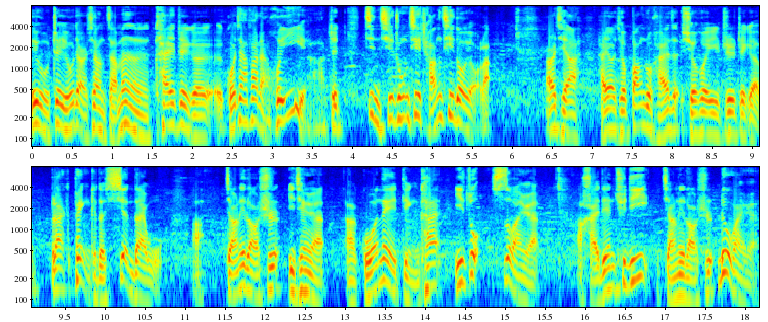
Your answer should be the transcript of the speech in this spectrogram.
哎呦，这有点像咱们开这个国家发展会议啊，这近期、中期、长期都有了。而且啊，还要求帮助孩子学会一支这个 Black Pink 的现代舞啊，奖励老师一千元啊，国内顶开一座四万元。啊，海淀区第一，奖励老师六万元。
